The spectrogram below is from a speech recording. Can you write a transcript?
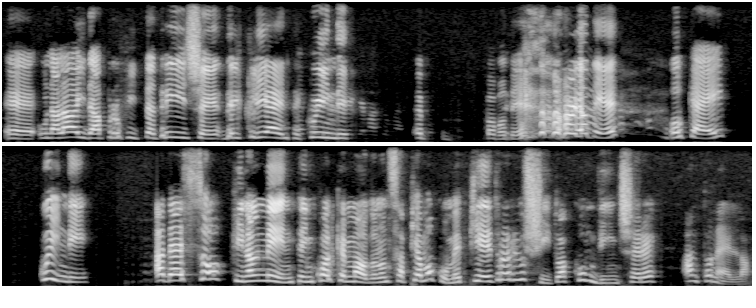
è una laida approfittatrice del cliente, quindi... Eh, proprio te, proprio te, ok? Quindi adesso finalmente, in qualche modo, non sappiamo come, Pietro è riuscito a convincere Antonella.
